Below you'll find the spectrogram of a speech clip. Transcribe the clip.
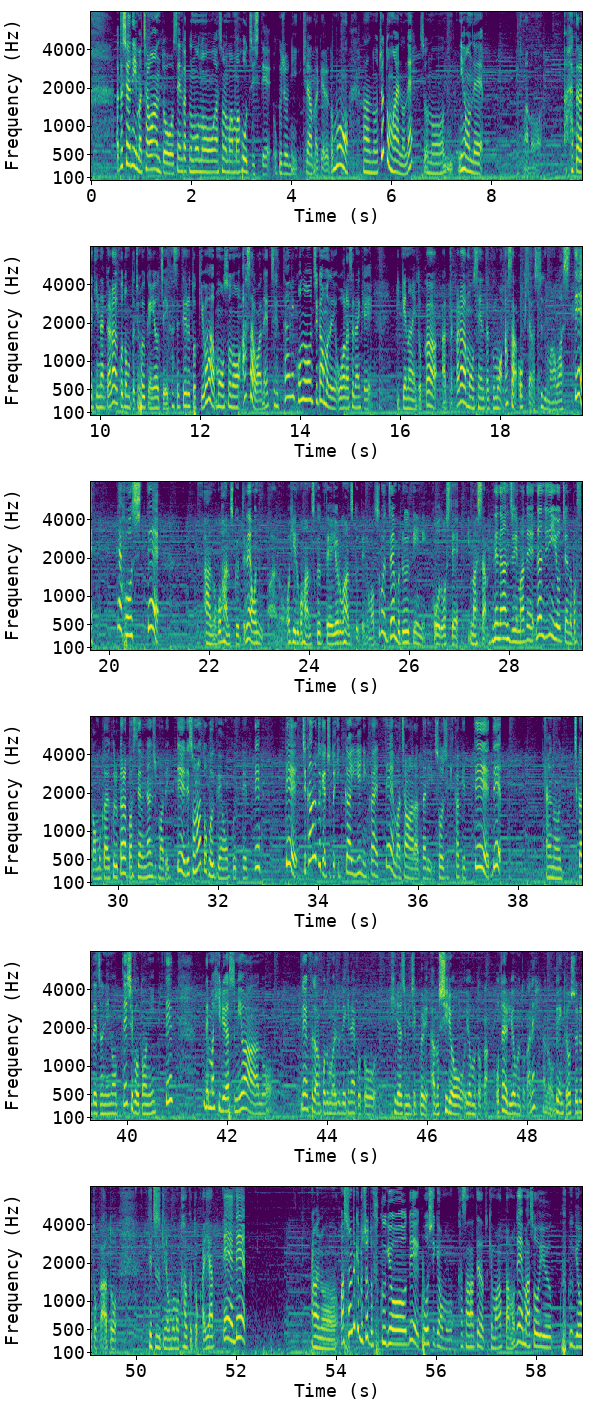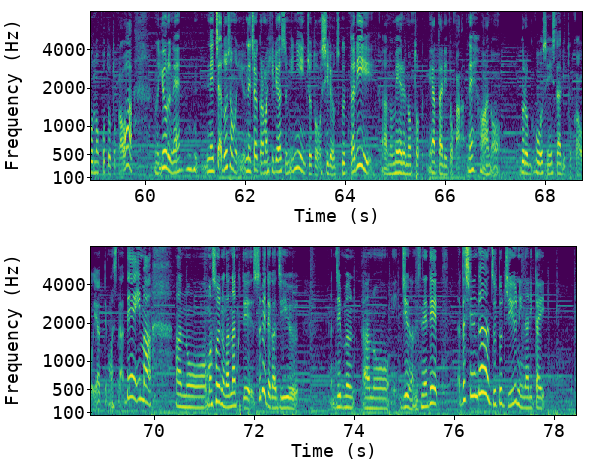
私はね今茶碗と洗濯物がそのまま放置して屋上に来たんだけれどもあのちょっと前のねその日本であの働きながら子供たち保育園幼稚園行かせてる時はもうその朝はね絶対にこの時間までに終わらせなきゃいけないとかあったからもう洗濯も朝起きたらすぐ回してで干してあのご飯作ってねおあのお昼ご飯作って夜ご飯作ってでもすごい全部ルーティンに行動していました。で何時まで何時に幼稚園のバスがお迎え来るからバス停に何時まで行ってでその後保育園を送ってってで時間ある時はちょっと1回家に帰って、まあ、茶碗洗ったり掃除機かけてであの地下鉄に乗って仕事に行ってで、まあ、昼休みはあのね普段子供いるとできないことを昼休みじっくりあの資料を読むとかお便り読むとかねあの勉強するとかあと手続きのものを書くとかやってであのまあ、その時もちょっと副業で講師業も重なってた時もあったので、まあ、そういう副業のこととかはあの夜ね 寝ちゃどうしても寝ちゃうから、まあ、昼休みにちょっと資料を作ったりあのメールのとやったりとかねあのブログ更新したりとかをやってました。で今あの、まあ、そういうのがなくて全てが自由。自分あの自由なんですね。で私がずっと自由になりたい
